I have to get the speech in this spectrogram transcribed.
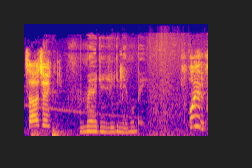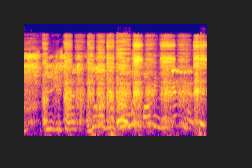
Sağa çek. Vurmayaydınız iyiydi memur bey. Hayır. İyi ki sana ça- Yok yok olmadım abi niye geldi? Sizi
